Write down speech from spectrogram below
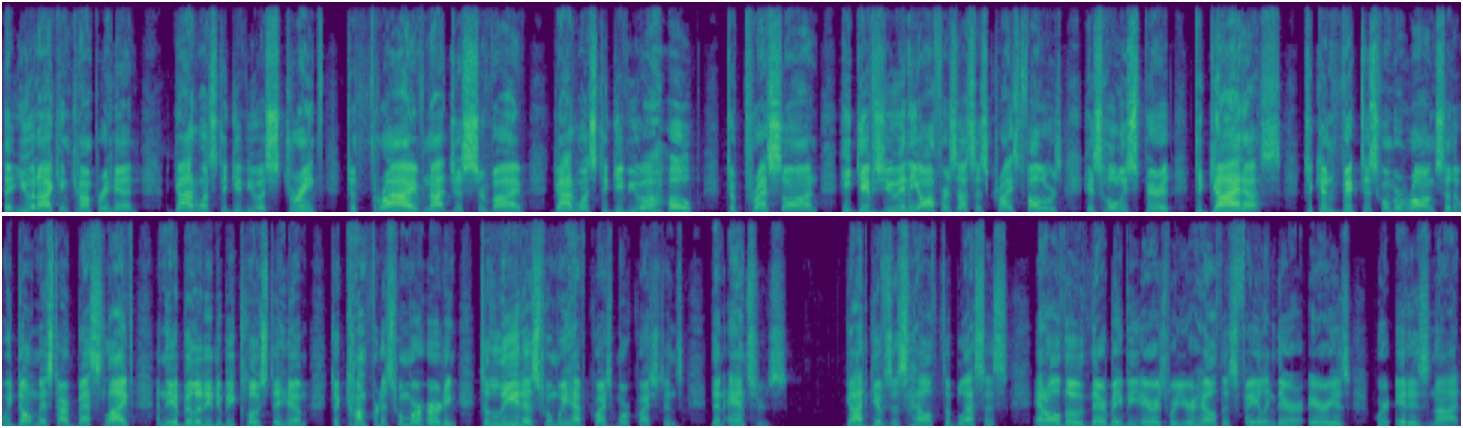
that you and I can comprehend. God wants to give you a strength to thrive, not just survive. God wants to give you a hope to press on. He gives you and He offers us as Christ followers His Holy Spirit to guide us, to convict us when we're wrong so that we don't miss our best life and the ability to be close to Him, to comfort us when we're hurting, to lead us when we have more questions than answers. God gives us health to bless us. And although there may be areas where your health is failing, there are areas where it is not.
